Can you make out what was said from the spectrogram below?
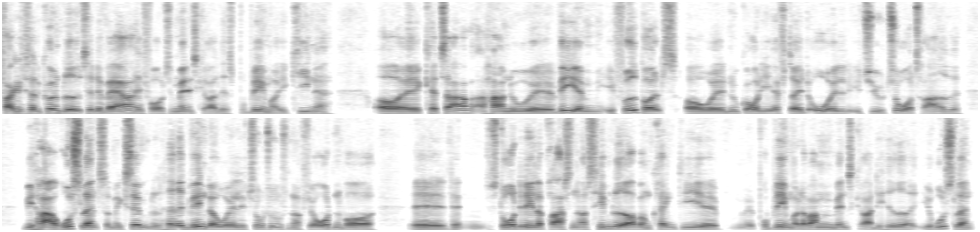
Faktisk er det kun blevet til det værre i forhold til menneskerettighedsproblemer i Kina. Og øh, Katar har nu øh, VM i fodbold, og øh, nu går de efter et OL i 2032. Vi har Rusland som eksempel, havde et vinter-OL i 2014, hvor øh, den store del af pressen også himlede op omkring de øh, problemer, der var med menneskerettigheder i Rusland.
